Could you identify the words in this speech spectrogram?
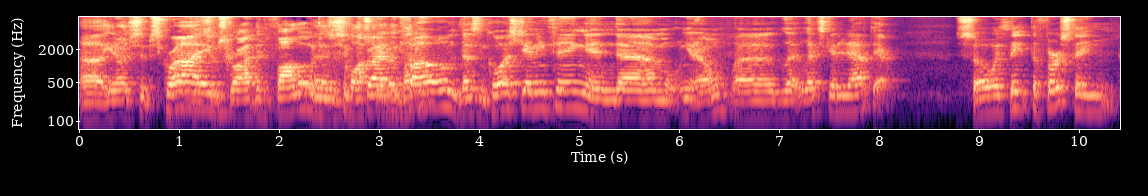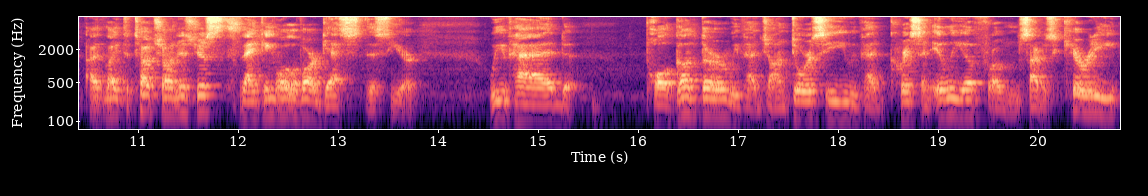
Uh, you know, subscribe. Subscribe and follow. Doesn't cost you subscribe and follow. Doesn't cost you anything, and um, you know, uh, let, let's get it out there. So I think the first thing I'd like to touch on is just thanking all of our guests this year. We've had Paul Gunther, we've had John Dorsey, we've had Chris and Ilya from cybersecurity,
